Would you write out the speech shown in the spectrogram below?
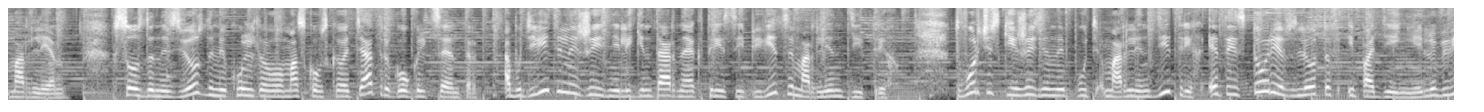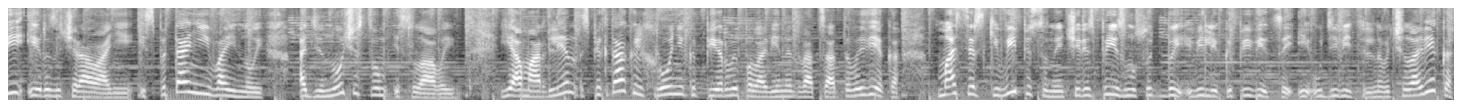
Марлен» созданный звездами культового московского театра «Гоголь-центр», об удивительной жизни легендарной актрисы и певицы Марлен Дитрих. Творческий и жизненный путь Марлен Дитрих – это история взлетов и падений, любви и разочарований, испытаний войной, одиночеством и славой. «Я Марлен» – спектакль хроника первой половины 20 века, мастерски выписанный через призму судьбы великой певицы и удивительного человека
